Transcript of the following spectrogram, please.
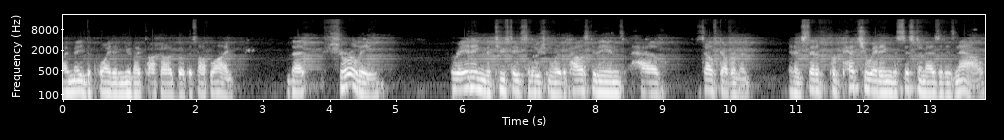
I made the point, and you and I talked about this offline, that surely creating the two-state solution where the Palestinians have self-government, and instead of perpetuating the system as it is now,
